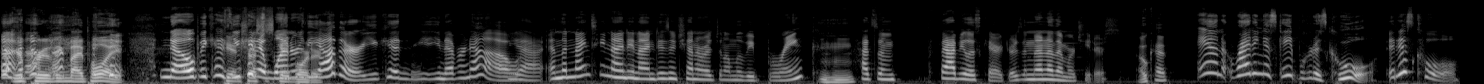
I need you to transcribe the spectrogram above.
other. You're proving my point. No, because Can't you can trust a one or the other. You could. You never know. Yeah. And the 1999 Disney Channel original movie Brink Mhm. had some fabulous characters, and none of them were cheaters. Okay. And riding a skateboard is cool. It is cool.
